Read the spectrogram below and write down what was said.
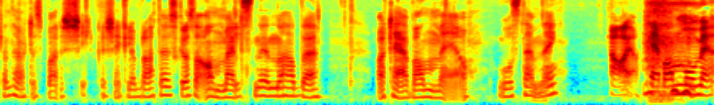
den hørtes bare skikkelig skikkelig bra ut. Jeg husker også anmeldelsen din hadde var T-banen med og god stemning. Ja ja, T-banen må med.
